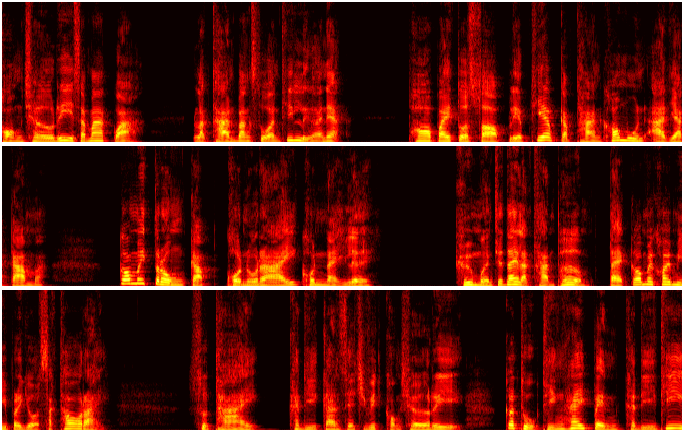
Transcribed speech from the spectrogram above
ของเชอรี่ซะมากกว่า หลักฐานบางส่วนที่เหลือเนี่ย พอไปตรวจสอบเปรียบเทียบกับฐานข้อมูลอาชญากรรมอะก็ไม่ตรงกับคนร้ายคนไหนเลย คือเหมือนจะได้หลักฐานเพิ่ม แต่ก็ไม่ค่อยมีประโยชน์สักเท่าไหร่ สุดท้ายคดีการเสียชีวิตของเชอรี่ ก็ถูกทิ้งให้เป็นคดีที่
